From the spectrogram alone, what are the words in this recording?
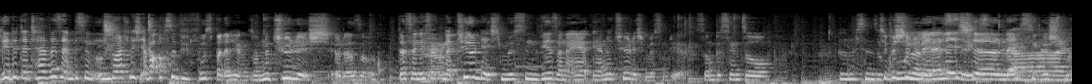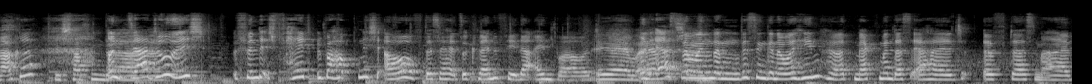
redet er teilweise ein bisschen undeutlich, aber auch so wie Fußballer so natürlich oder so. Dass er nicht sagt, natürlich müssen wir, sondern eher, ja, natürlich müssen wir. So ein bisschen so So ein bisschen so typische cool männliche, lässig. lässige Sprache. Wir schaffen das. Und dadurch, finde ich, fällt überhaupt nicht auf, dass er halt so kleine Fehler einbaut. Aber Und er erst wenn man dann ein bisschen genauer hinhört, merkt man, dass er halt öfters mal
